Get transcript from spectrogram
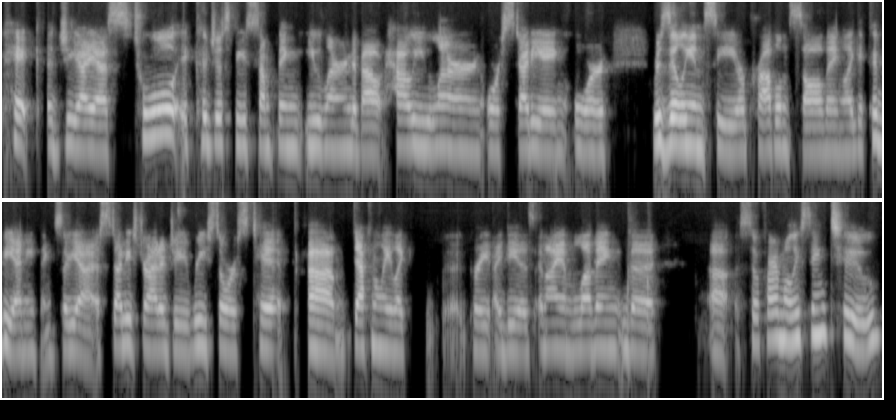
pick a GIS tool. It could just be something you learned about how you learn or studying or resiliency or problem solving. Like it could be anything. So yeah, a study strategy, resource tip, um, definitely like uh, great ideas. And I am loving the, uh, so far I'm only seeing two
